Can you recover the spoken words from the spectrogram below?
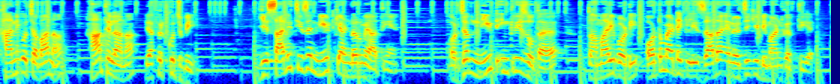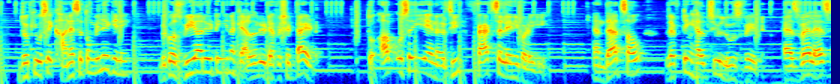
खाने को चबाना, हाथ हिलाना या फिर कुछ भी। ये सारी चीज़ें नीट के अंडर में आती हैं। और जब नीट इंक्रीज होता है तो हमारी बॉडी ऑटोमेटिकली ज़्यादा एनर्जी की डिमांड करती है, जो कि उसे खाने से तो मिलेगी नहीं because we are eating in a calorie deficit diet तो अब उसे ये एनर्जी फैट से लेनी पड़ेगी। And that's how lifting helps you lose weight as well as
